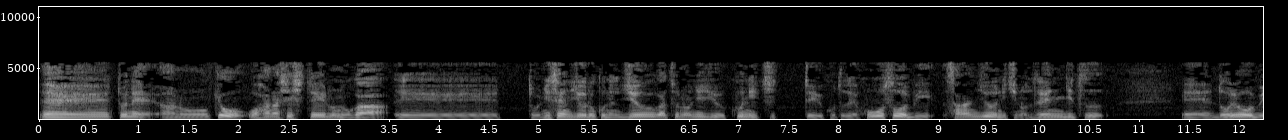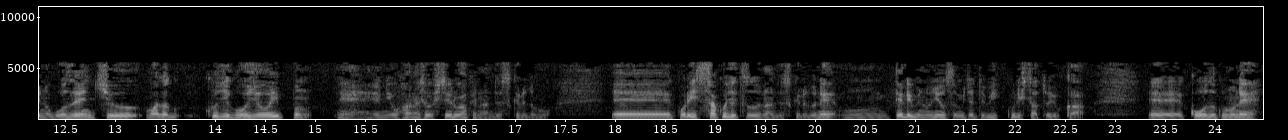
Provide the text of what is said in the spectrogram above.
えーっとね、あの、今日お話ししているのが、えーっと、2016年10月の29日っていうことで、放送日30日の前日、えー土曜日の午前中、まだ9時51分、ね、にお話をしているわけなんですけれども、えーこれ一昨日なんですけれどね、うん、テレビのニュース見ててびっくりしたというか、えー皇族のね、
